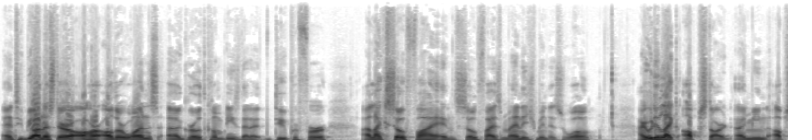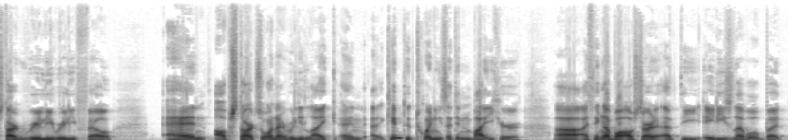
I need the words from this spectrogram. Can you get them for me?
And to be honest, there are other ones, uh, growth companies that I do prefer. I like SoFi and SoFi's management as well. I really like Upstart. I mean, Upstart really really fell and Upstart's one I really like, and it came to 20s. I didn't buy it here. Uh, I think I bought Upstart at the 80s level, but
